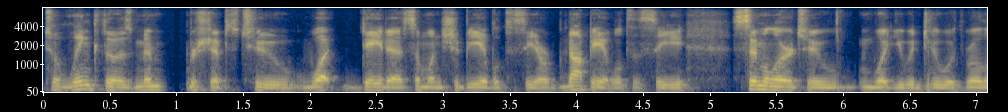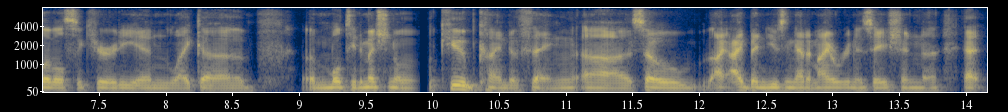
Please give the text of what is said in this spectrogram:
to link those memberships to what data someone should be able to see or not be able to see, similar to what you would do with row level security in like a, a multidimensional cube kind of thing. Uh, so I, I've been using that at my organization uh, at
